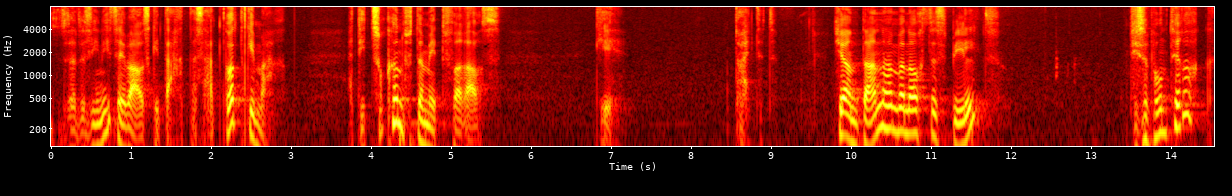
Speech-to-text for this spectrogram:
Das hat er sich nicht selber ausgedacht, das hat Gott gemacht. Er hat die Zukunft damit vorausgedeutet. Tja, und dann haben wir noch das Bild, dieser bunte Rock,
